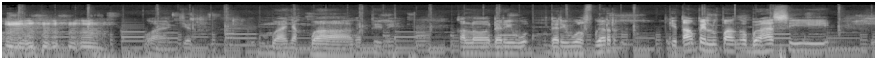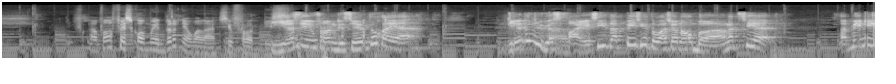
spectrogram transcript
Mm, mm, mm, mm. Wah anjir. Banyak banget ini. Kalau dari dari Wolfgar kita sampai lupa ngebahas si apa face commandernya malahan si Frondis. Iya sih, Frondisnya itu kayak dia tuh juga spicy tapi situasional banget sih ya. Tapi ini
